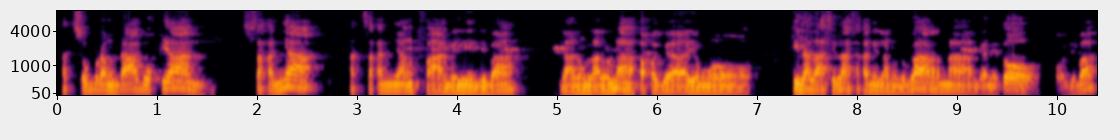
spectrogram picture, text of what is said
at sobrang dagok yan sa kanya at sa kanyang family, di ba? Lalong-lalo na kapag uh, yung uh, kilala sila sa kanilang lugar na ganito, o di ba?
